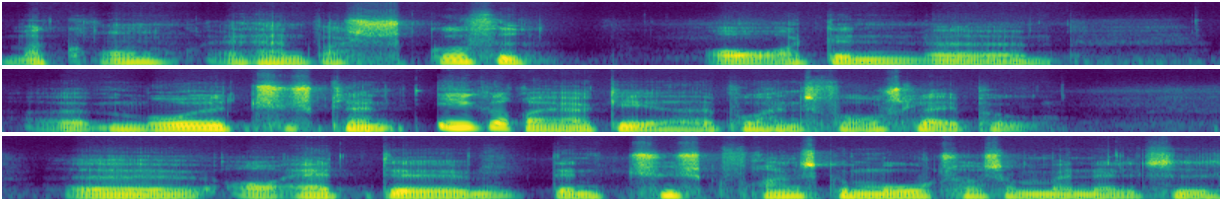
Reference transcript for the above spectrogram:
Macron, at han var skuffet over den øh, øh, måde, Tyskland ikke reagerede på hans forslag på. Øh, og at øh, den tysk-franske motor, som man altid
